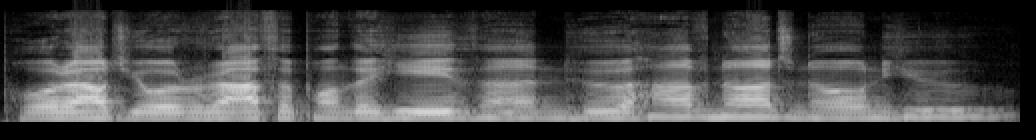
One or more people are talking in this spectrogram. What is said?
Pour out your wrath upon the heathen who have not known you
